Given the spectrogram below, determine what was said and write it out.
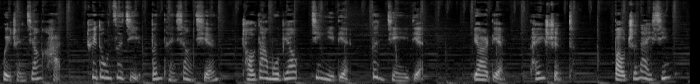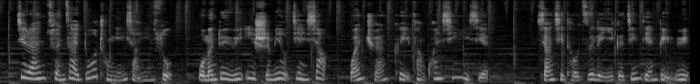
汇成江海，推动自己奔腾向前，朝大目标近一点，更近一点。第二点，patient，保持耐心。既然存在多重影响因素，我们对于一时没有见效，完全可以放宽心一些。想起投资里一个经典比喻，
